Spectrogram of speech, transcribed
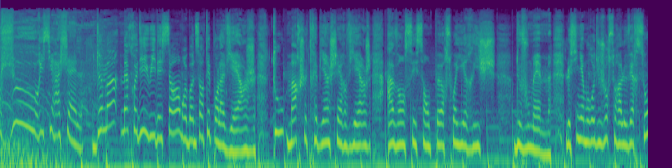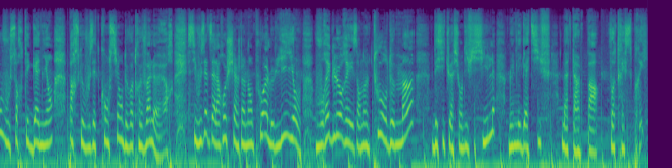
Bonjour, ici Rachel. Demain, mercredi 8 décembre, bonne santé pour la Vierge. Tout marche très bien, chère Vierge. Avancez sans peur, soyez riche de vous-même. Le signe amoureux du jour sera le Verseau. Vous sortez gagnant parce que vous êtes conscient de votre valeur. Si vous êtes à la recherche d'un emploi, le Lion, vous réglerez en un tour de main des situations difficiles. Le négatif n'atteint pas votre esprit.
